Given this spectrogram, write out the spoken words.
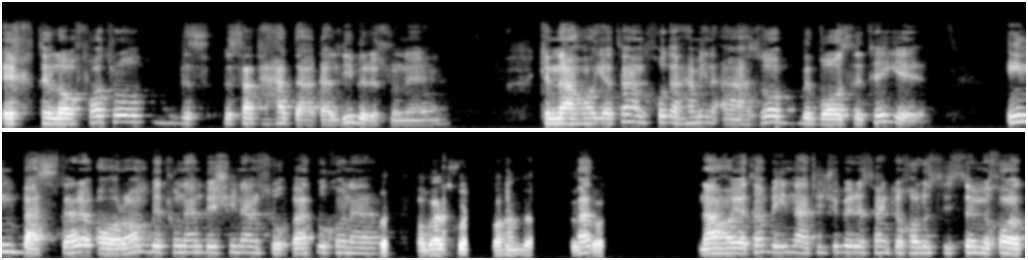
اختلافات رو به سطح حداقلی برسونه که نهایتا خود همین احزاب به واسطه این بستر آرام بتونن بشینن صحبت بکنن. صحبت کنن با هم نهایتا به این نتیجه برسن که حالا سیستم می‌خواد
